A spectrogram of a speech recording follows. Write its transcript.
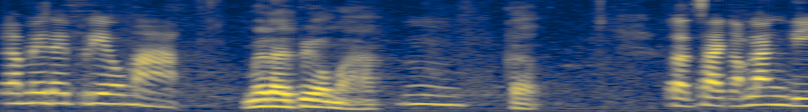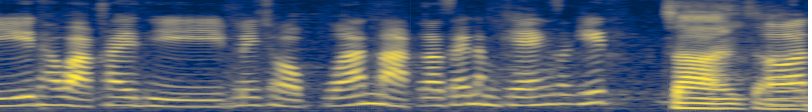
ก็ไม่ได้เปรี้ยวมาก ไม่ได้เปรี้ยวหมาก อืม ครับรสชาติกำลังดีถ้าว่าใครที่ไม่ชอบหวานมากก็ใส่น้ำแข็งสักนิดใช่ใช่ตอน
